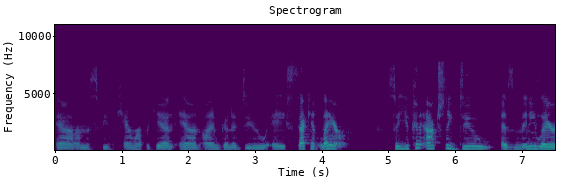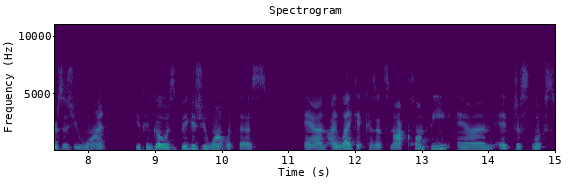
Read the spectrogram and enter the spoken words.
and I'm going to speed the camera up again and I'm going to do a second layer. So you can actually do as many layers as you want. You can go as big as you want with this. And I like it because it's not clumpy and it just looks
